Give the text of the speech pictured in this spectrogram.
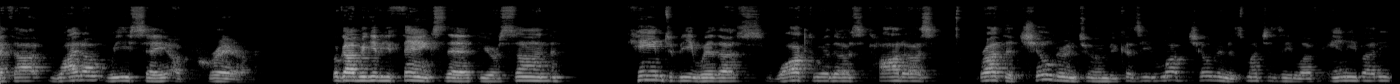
I thought, why don't we say a prayer? Oh God, we give you thanks that your Son came to be with us, walked with us, taught us, brought the children to him because he loved children as much as he loved anybody.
